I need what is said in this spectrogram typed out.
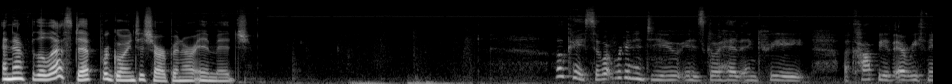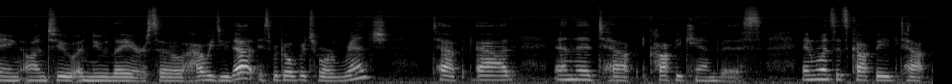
And now for the last step, we're going to sharpen our image. Okay, so what we're going to do is go ahead and create a copy of everything onto a new layer. So how we do that is we go over to our wrench, tap add, and then tap copy canvas. And once it's copied, tap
